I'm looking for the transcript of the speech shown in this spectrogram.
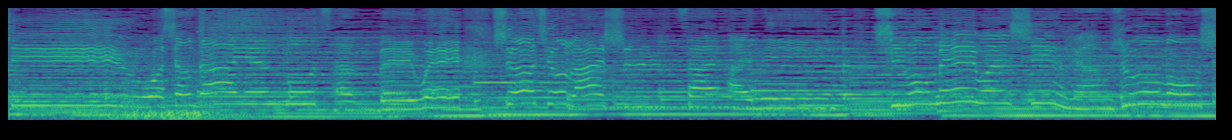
香气。我想大言不惭卑微，奢求来世再爱你。希望每晚星亮如梦时，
